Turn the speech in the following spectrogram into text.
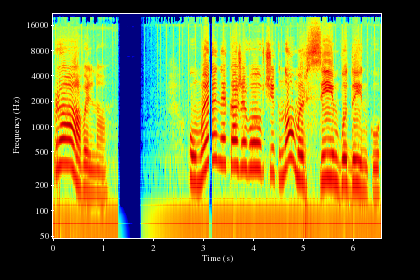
Правильно. У мене, каже вовчик, номер 7 будинку,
